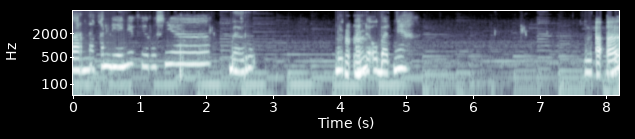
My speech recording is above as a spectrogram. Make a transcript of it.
karena kan dia ini virusnya baru belum mm -hmm. ada obatnya belum uh -uh. ada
